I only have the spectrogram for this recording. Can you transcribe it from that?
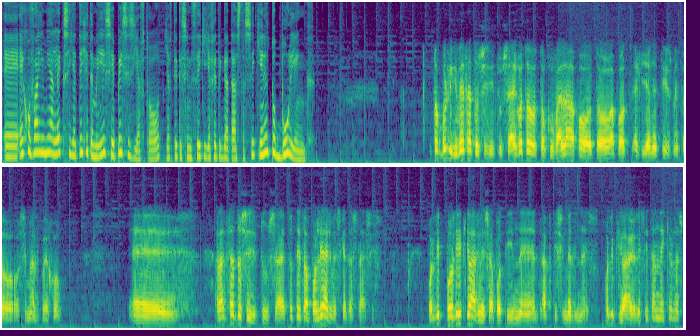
ε, έχω βάλει μία λέξη γιατί έχετε μιλήσει επίσης γι' αυτό, για αυτή τη συνθήκη, για αυτή την κατάσταση και είναι το bullying. Το bullying δεν θα το συζητούσα. Εγώ το, το κουβαλάω από, το, από εκγενετής με το σημάδι που έχω. Ε, αλλά δεν θα το συζητούσα. Ε, τότε ήταν πολύ άγριες καταστάσεις. Πολύ, πολύ πιο άγριες από, την, ε, από τις σημερινές. Πολύ πιο άγριες. Ήταν και όλες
